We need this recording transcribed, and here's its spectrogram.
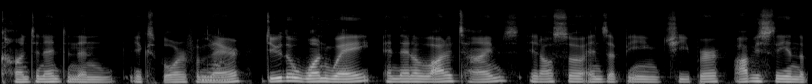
continent and then explore from Yeah. there. Do the one way and then a lot of times it also ends up being cheaper. Obviously in the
